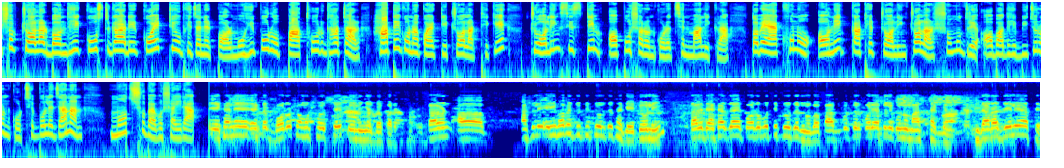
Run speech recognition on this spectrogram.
এসব ট্রলার বন্ধে কোস্টগার্ডের কয়েকটি অভিযানের পর মহিপুর ও পাথরঘাটার হাতে গোনা কয়েকটি ট্রলার থেকে ট্রলিং সিস্টেম অপসারণ করেছেন মালিকরা। তবে এখনও অনেক কাঠের ট্রলিং ট্রলার সমুদ্রে অবাধে বিচরণ করছে বলে জানান মৎস্য ব্যবসায়ীরা। এখানে একটা বড় সমস্যা হচ্ছে ট্রোলিং এর ব্যাপারে। কারণ আসলে এইভাবে যদি চলতে থাকে ট্রোলিং তাহলে দেখা যায় পরবর্তী প্রজন্ম বা পাঁচ বছর পরে আসলে কোনো মাছ থাকবে না। যারা জেলে আছে,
